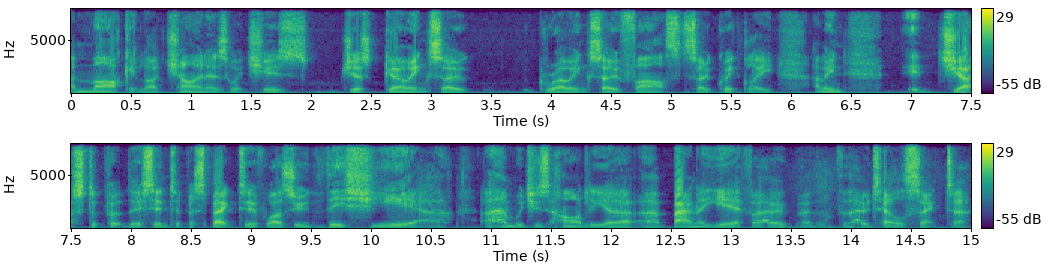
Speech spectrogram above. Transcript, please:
a market like China's, which is just going so growing so fast so quickly. I mean, it, just to put this into perspective, Huazhu this year, um, which is hardly a, a banner year for, ho- uh, for, the hotel sector,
